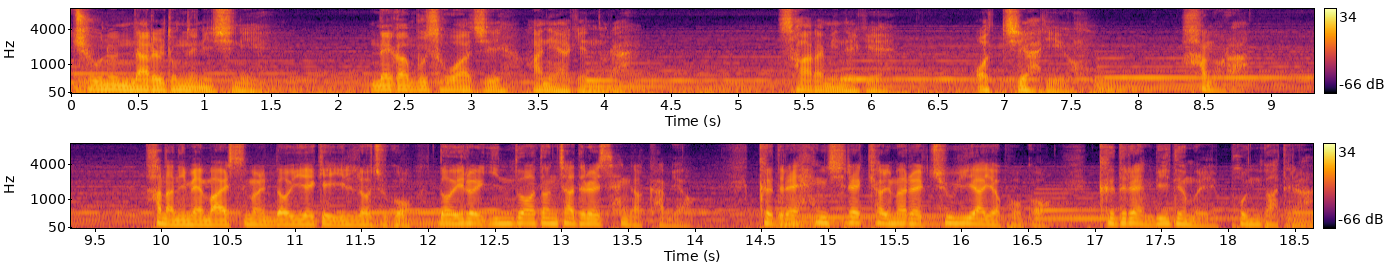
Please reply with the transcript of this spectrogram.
주는 나를 돕는 이시니 내가 무서워하지 아니하겠노라. 사람이 내게 어찌하리요? 하노라. 하나님의 말씀을 너희에게 일러주고 너희를 인도하던 자들을 생각하며 그들의 행실의 결말을 주의하여 보고 그들의 믿음을 본받으라.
